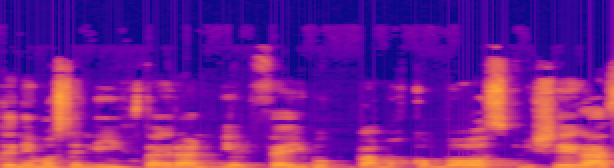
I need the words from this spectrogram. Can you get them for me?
tenemos el Instagram y el Facebook Vamos con Vos Villegas.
